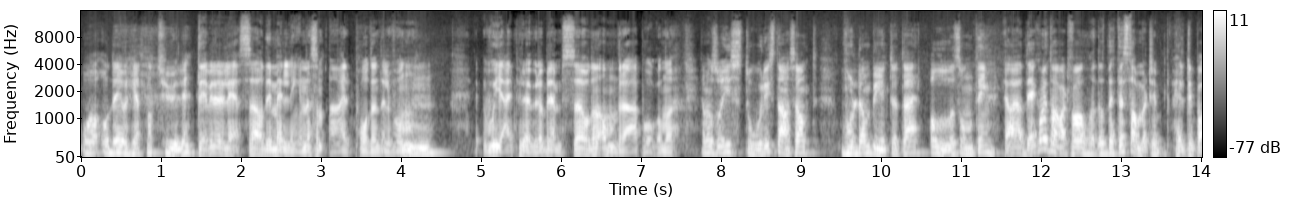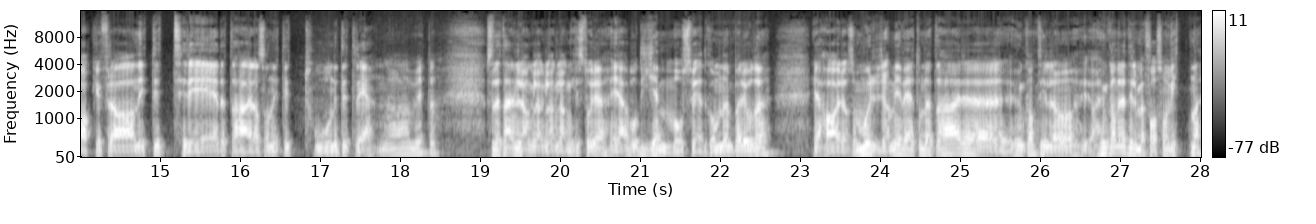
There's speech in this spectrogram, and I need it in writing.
Og, og det er jo helt naturlig. det vil dere lese av de meldingene som er på den telefonen. Mm. Hvor jeg prøver å bremse, og den andre er pågående. Ja, men så historisk, da. sant? Hvordan begynte dette her? Alle sånne ting. Ja, ja, det kan vi ta, i hvert fall. Dette stammer til, helt tilbake fra 93, dette her, altså 92-93. Ja, jeg vet det. Så dette er en lang, lang, lang, lang historie. Jeg har bodd hjemme hos vedkommende en periode. Jeg har, altså Mora mi vet om dette her. Eh, Hun kan, til og, ja, hun kan dere til og med få som vitne.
